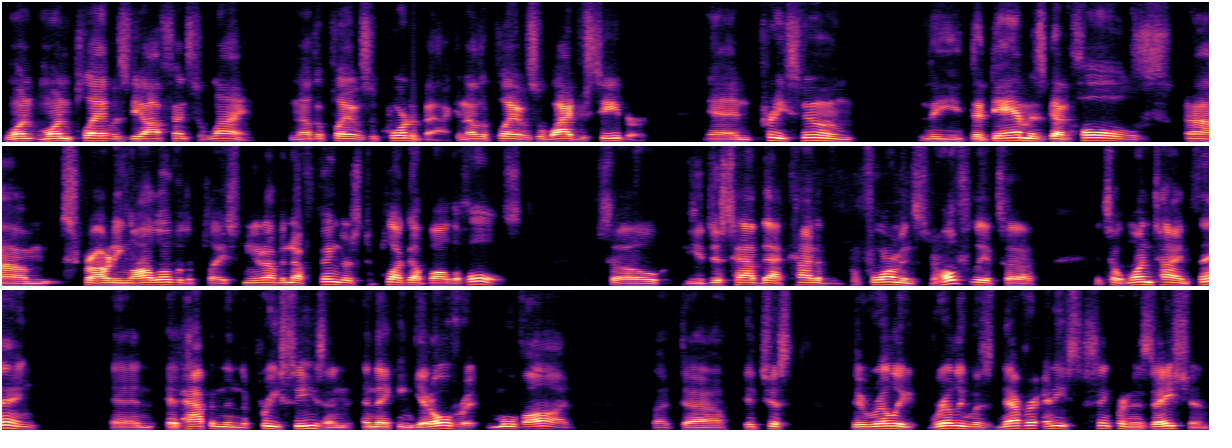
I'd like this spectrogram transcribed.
One one play it was the offensive line, another play it was a quarterback, another play it was a wide receiver, and pretty soon the the dam has got holes um, sprouting all over the place, and you don't have enough fingers to plug up all the holes. So you just have that kind of performance, and hopefully it's a it's a one time thing, and it happened in the preseason, and they can get over it and move on. But uh, it just there really really was never any synchronization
